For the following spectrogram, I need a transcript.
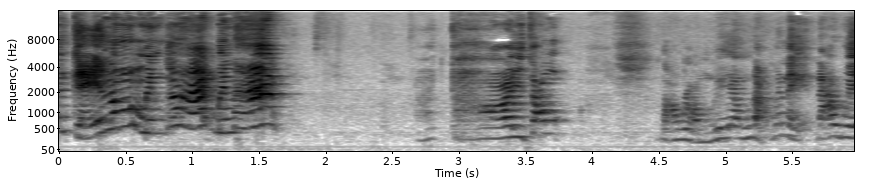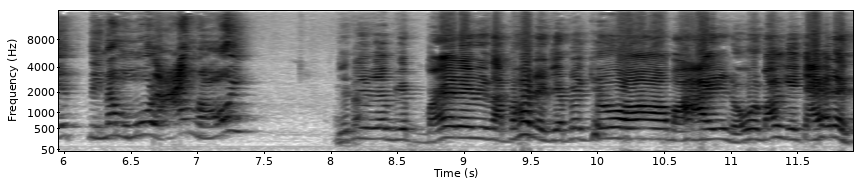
lên kệ nó mình có hát mình hát. Trời, tao Đau lòng ghê ông đặt cái này. Đau ghê Tiền đâu mà mua lại ông nội dịp dịp dịp đây đi tập hết rồi dịp đây chưa bà hai đủ rồi bán dây chai hết đi.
